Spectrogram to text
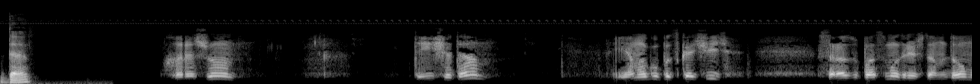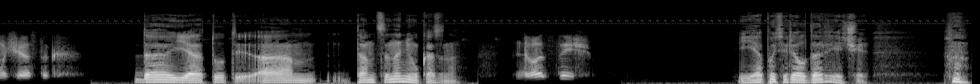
Да. Хорошо. Ты еще там? Я могу подскочить Сразу посмотришь, там дом, участок. Да, я тут, а там цена не указана. 20 тысяч. Я потерял дар речи. Ха,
